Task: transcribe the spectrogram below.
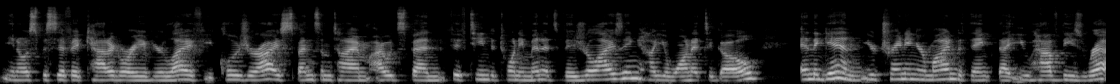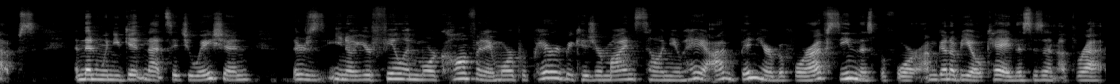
you know a specific category of your life you close your eyes spend some time i would spend 15 to 20 minutes visualizing how you want it to go. And again you're training your mind to think that you have these reps. And then when you get in that situation there's you know you're feeling more confident more prepared because your mind's telling you hey i've been here before. I've seen this before. I'm gonna be okay. This isn't a threat.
